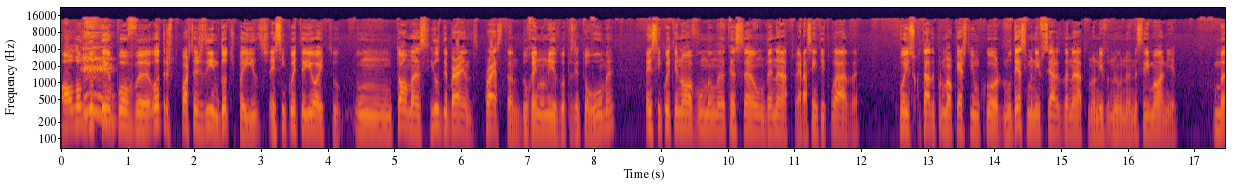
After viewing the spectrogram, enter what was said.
Ao longo do tempo houve outras propostas de hino de outros países. Em 58, um Thomas Hildebrand Preston, do Reino Unido, apresentou uma. Em 59, uma, uma canção da NATO, era assim intitulada, foi executada por uma orquestra e um coro no décimo aniversário da NATO, no, no, na cerimónia, uma,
